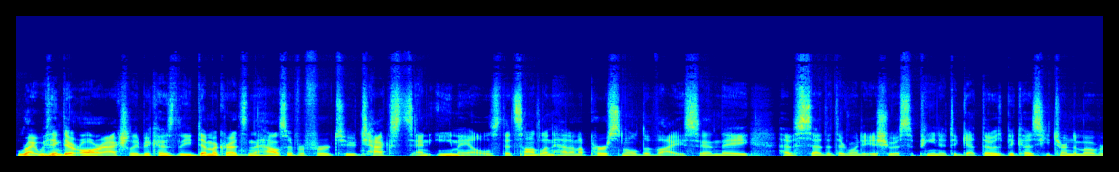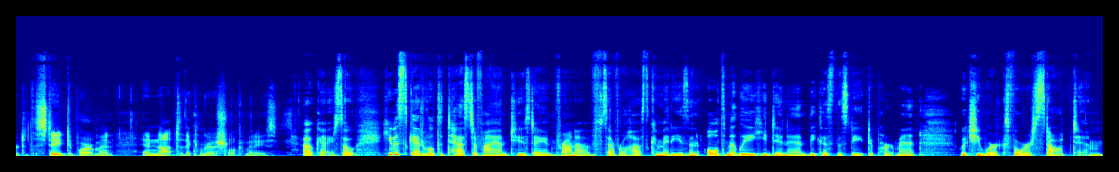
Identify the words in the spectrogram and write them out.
Right. We think there are actually because the Democrats in the House have referred to texts and emails that Sondland had on a personal device. And they have said that they're going to issue a subpoena to get those because he turned them over to the State Department and not to the congressional committees. Okay. So he was scheduled to testify on Tuesday in front of several House committees, and ultimately he didn't because the State Department, which he works for, stopped him.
